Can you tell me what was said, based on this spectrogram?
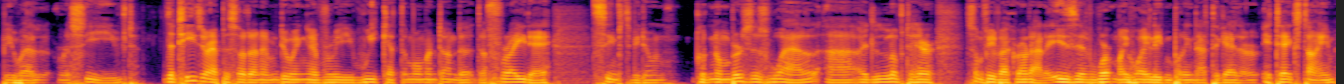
be well received. The teaser episode, and I'm doing every week at the moment on the the Friday, seems to be doing good numbers as well. Uh, I'd love to hear some feedback around that. Is it worth my while even putting that together? It takes time.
